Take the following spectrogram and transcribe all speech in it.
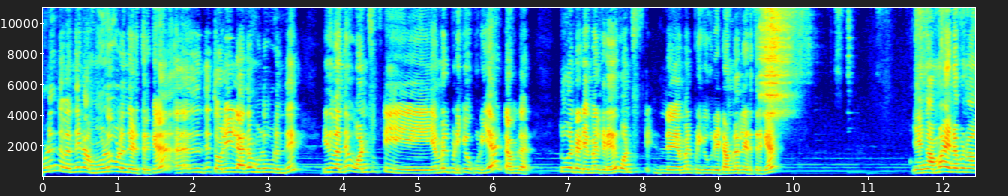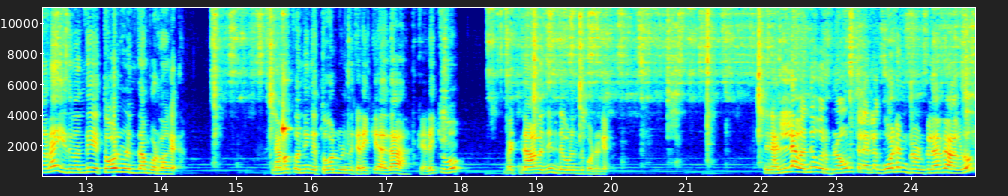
உளுந்து வந்து நான் முழு உளுந்து எடுத்திருக்கேன். அதாவது வந்து தொளி இல்லாத முழு உளுந்து. இது வந்து ஒன் ஃபிஃப்டி எம்எல் பிடிக்கக்கூடிய டம்ளர் டூ ஹண்ட்ரட் எம்எல் கிடையாது. ஒன் ஃபிஃப்டி எம்எல் பிடிக்கக்கூடிய டம்ளரில் எடுத்திருக்கேன். எங்கள் அம்மா என்ன பண்ணுவாங்கன்னா இது வந்து தோல் உளுந்து தான் போடுவாங்க. நமக்கு வந்து இங்கே தோல் உளுந்து கிடைக்காதா? கிடைக்கும். பட் நான் வந்து இந்த உளுந்து போட்டிருக்கேன். இது நல்லா வந்து ஒரு ப்ரௌன் கலரில் கோல்டன் ப்ரௌன் கலரில் ஆகணும்.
